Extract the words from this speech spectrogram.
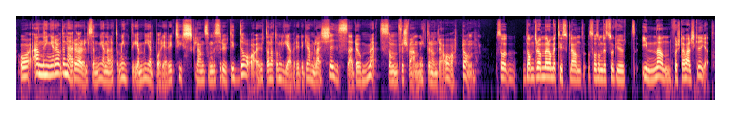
Och anhängare av den här rörelsen menar att de inte är medborgare i Tyskland som det ser ut idag, utan att de lever i det gamla kejsardömet som försvann 1918. Så de drömmer om ett Tyskland så som det såg ut innan första världskriget?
